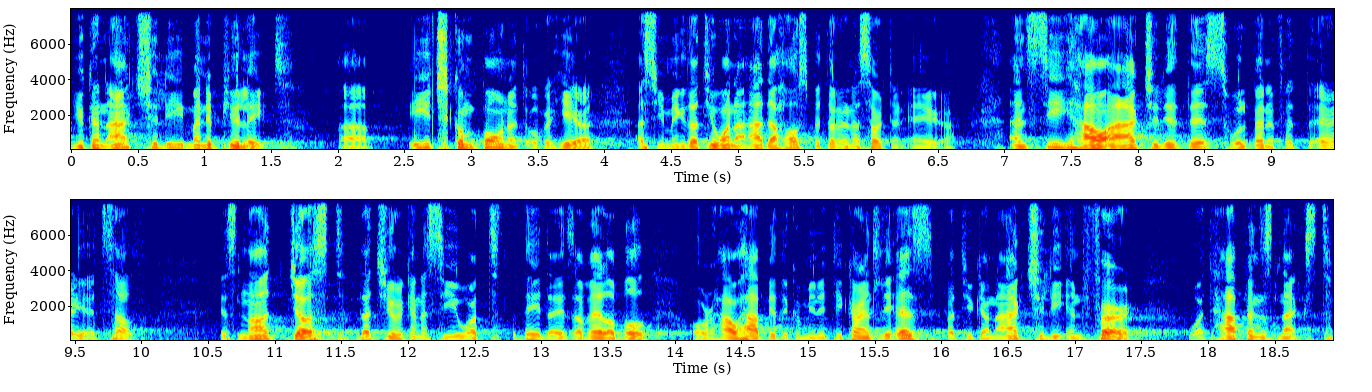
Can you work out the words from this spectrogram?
you can actually manipulate uh, each component over here, assuming that you want to add a hospital in a certain area. and see how actually this will benefit the area itself. It's not just that you're going to see what data is available or how happy the community currently is, but you can actually infer what happens next.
